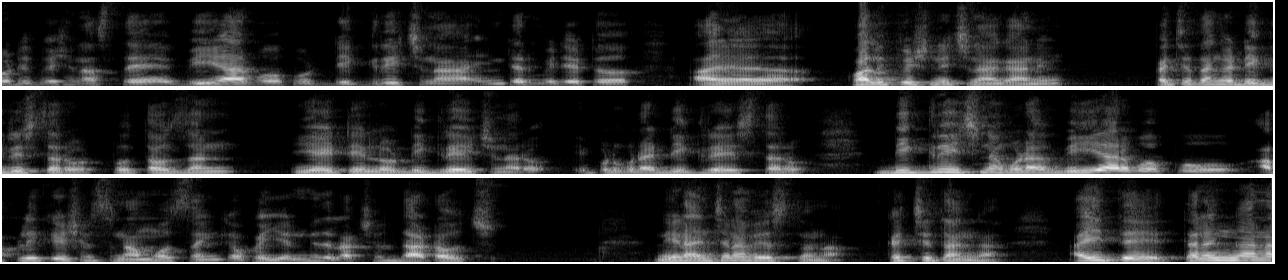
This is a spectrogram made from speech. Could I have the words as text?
నోటిఫికేషన్ వస్తే విఆర్ఓకు డిగ్రీ ఇచ్చిన ఇంటర్మీడియట్ క్వాలిఫికేషన్ ఇచ్చినా కానీ ఖచ్చితంగా డిగ్రీ ఇస్తారు. టూ థౌజండ్ ఎయిటీన్లో డిగ్రీ ఇచ్చినారు. ఇప్పుడు కూడా డిగ్రీ ఇస్తారు. డిగ్రీ ఇచ్చినా కూడా విఆర్ఓకు అప్లికేషన్స్ నమోదు సంఖ్య ఒక ఎనిమిది లక్షలు దాటవచ్చు. నేను అంచనా వేస్తున్నా ఖచ్చితంగా. అయితే తెలంగాణ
